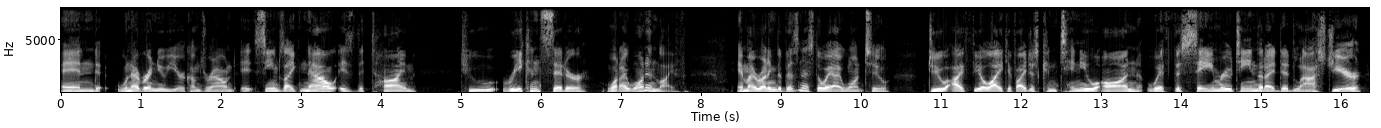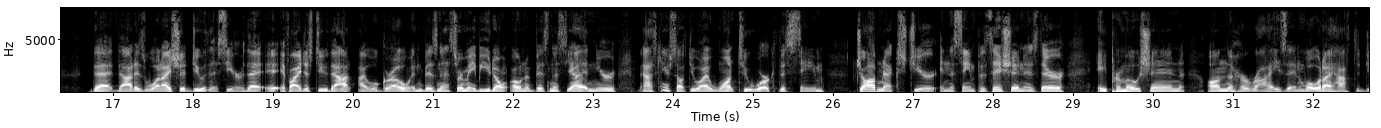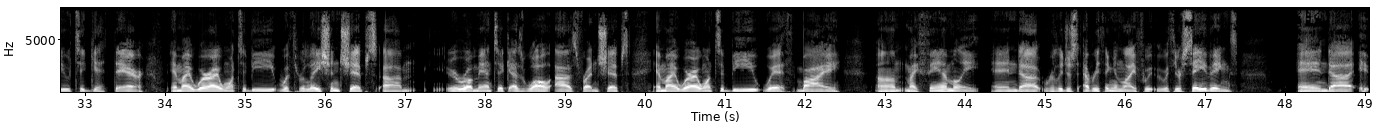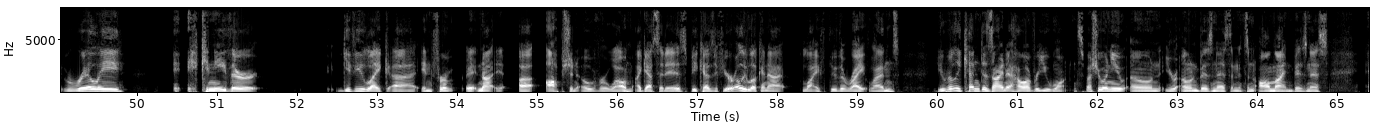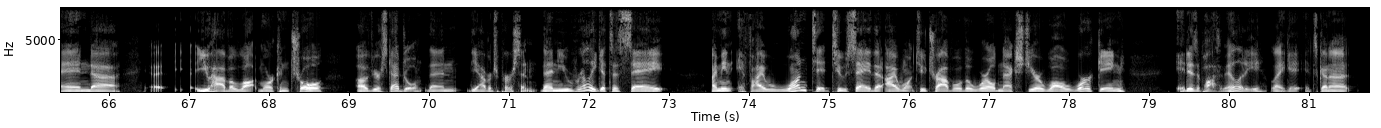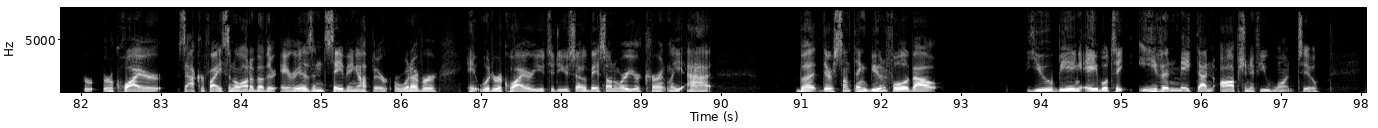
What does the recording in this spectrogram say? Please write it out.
And whenever a new year comes around, it seems like now is the time to reconsider what I want in life. Am I running the business the way I want to? Do I feel like if I just continue on with the same routine that I did last year, that that is what I should do this year. That if I just do that, I will grow in business. Or maybe you don't own a business yet and you're asking yourself, do I want to work the same job next year in the same position? Is there a promotion on the horizon? What would I have to do to get there? Am I where I want to be with relationships? Um, romantic as well as friendships? Am I where I want to be with my um, my family and uh, really just everything in life with, with your savings? And uh, it really it, it, can either give you like uh, inform not uh, option overwhelm, I guess it is, because if you're really looking at life through the right lens, you really can design it however you want, especially when you own your own business and it's an online business and uh, Uh, you have a lot more control of your schedule than the average person. Then you really get to say, I mean, if I wanted to say that I want to travel the world next year while working, it is a possibility. Like it, it's going to r- require sacrifice in a lot of other areas and saving up or, or whatever it would require you to do so based on where you're currently at. But there's something beautiful about you being able to even make that an option if you want to.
